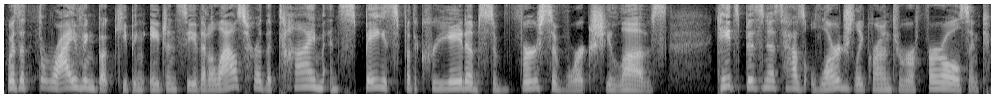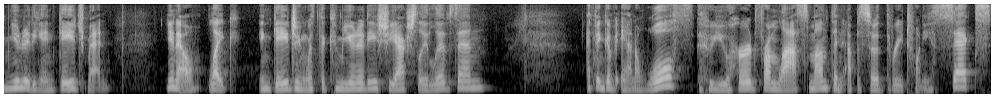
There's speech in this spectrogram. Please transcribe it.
who has a thriving bookkeeping agency that allows her the time and space for the creative, subversive work she loves. Kate's business has largely grown through referrals and community engagement. You know, like engaging with the community she actually lives in. I think of Anna Wolf, who you heard from last month in episode 326.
